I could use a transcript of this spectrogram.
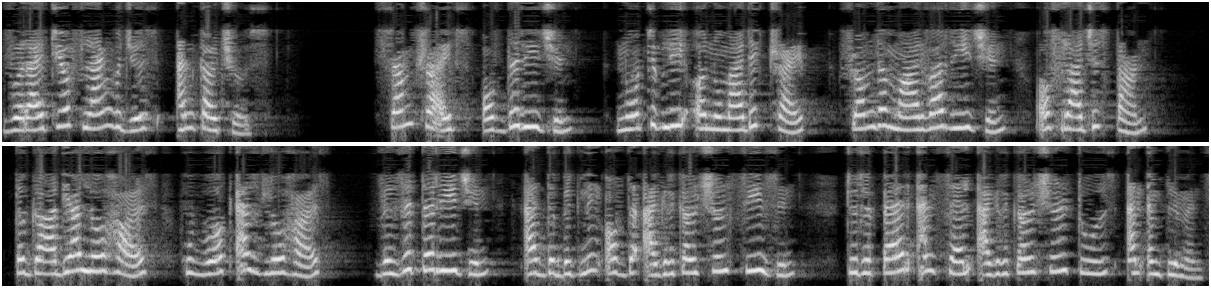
variety of languages and cultures. Some tribes of the region notably a nomadic tribe from the Marwar region of Rajasthan. The Gadia Lohars who work as Lohars visit the region at the beginning of the agricultural season to repair and sell agricultural tools and implements.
